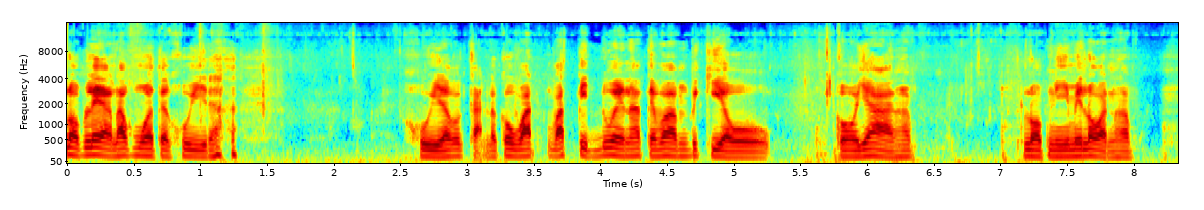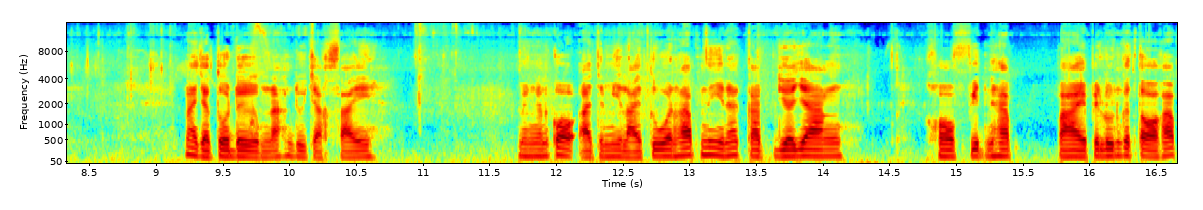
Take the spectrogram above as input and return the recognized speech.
รอบแรกนะครับมัวแต่คุยนะ คุยแล้วก็กัดแล้วก็วัดวัดติดด้วยนะ แต่ว่ามันไปเกี่ยวกอหญ้านะครับ รอบนี้ไม่รอดนะครับ น่าจะตัวเดิมนะดูจากไซส์ไม่งั้นก็อาจจะมีหลายตัวนะครับ นี่นะกัดเหยื่อยางคอฟิตนะครับ ไปไปลุ้นกันต่อครับ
